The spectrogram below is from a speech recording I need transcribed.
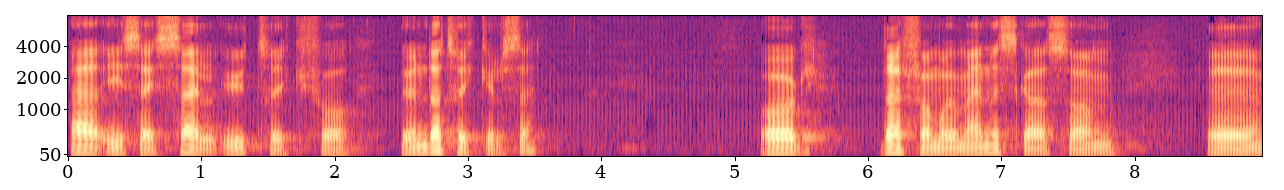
er i seg selv uttrykk for undertrykkelse. Og derfor må mennesker som eh,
